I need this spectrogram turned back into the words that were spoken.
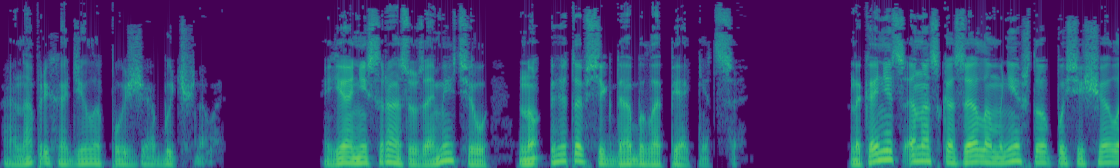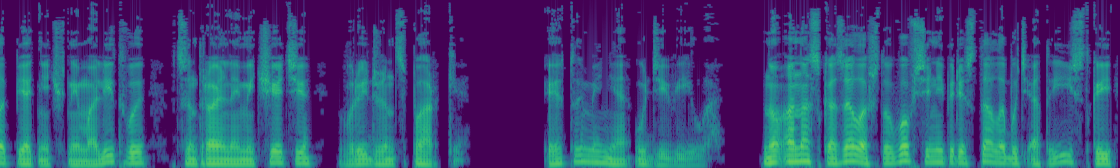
она приходила позже обычного. Я не сразу заметил, но это всегда была пятница. Наконец она сказала мне, что посещала пятничные молитвы в центральной мечети в Риджентс-парке. Это меня удивило. Но она сказала, что вовсе не перестала быть атеисткой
